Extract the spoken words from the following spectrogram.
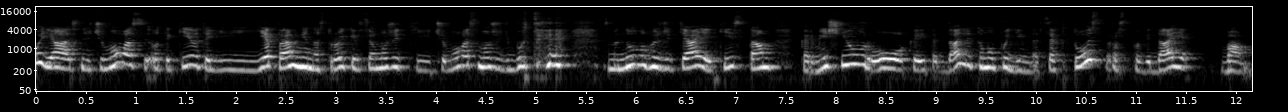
пояснює, чому у вас отакі от є певні настройки в цьому житті, чому у вас можуть бути з минулого життя якісь там кармічні уроки і так далі, тому подібне. Це хтось розповідає вам.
